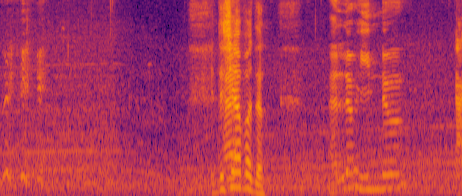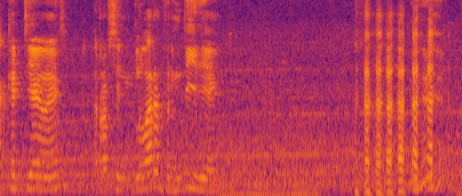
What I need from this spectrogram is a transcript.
Itu siapa tuh? halo Hino kaget dia mas Rosin keluar berhenti dia.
